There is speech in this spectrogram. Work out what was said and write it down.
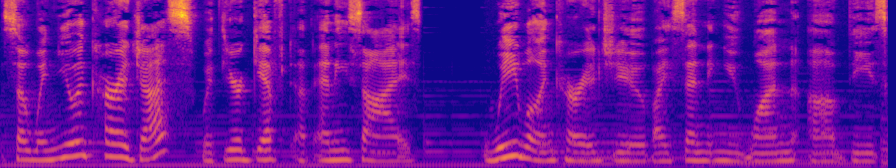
So when you encourage us with your gift of any size, we will encourage you by sending you one of these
